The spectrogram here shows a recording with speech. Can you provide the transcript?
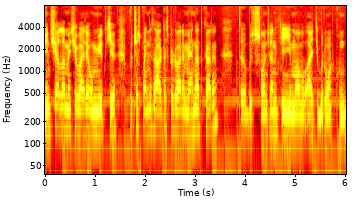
اِنشاء اللہ مےٚ چھِ واریاہ اُمید کہِ بہٕ چھُس پَنٕنِس آرٹَس پٮ۪ٹھ واریاہ محنت کران تہٕ بہٕ چھُس سونٛچان کہِ یہِ ما واتہِ برونٛٹھ کُن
